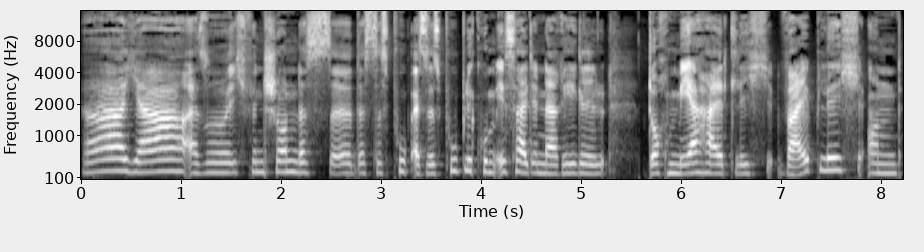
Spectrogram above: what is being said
Ah ja, also ich finde schon, dass äh, dass das Pub also das Publikum ist halt in der Regel doch mehrheitlich weiblich und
